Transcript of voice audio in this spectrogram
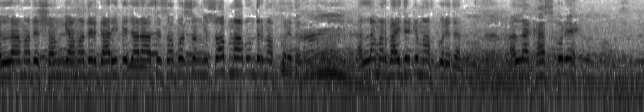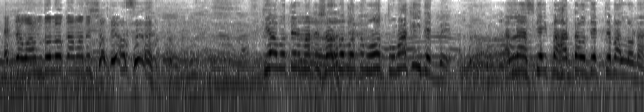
আল্লাহ আমাদের সঙ্গে, আমাদের গাড়িতে যারা আছে সফর সঙ্গে সব মা বোনদের মাফ করে দেন। আল্লাহ আমার ভাইদেরকে মাফ করে দেন। আল্লাহ খাস করে একটা অন্ধ লোক আমাদের সাথে আছে। কিয়ামতের মাঠে সর্বপ্রথম ও তোমাকেই দেখবে। আল্লাহ আজকে এই পাহাড়টাও দেখতে পারল না।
